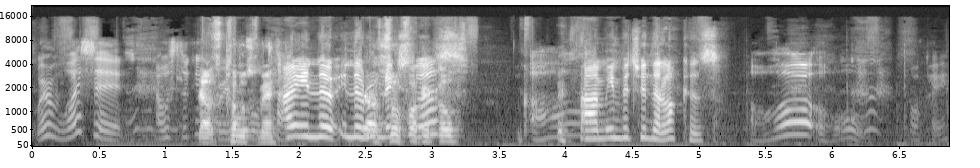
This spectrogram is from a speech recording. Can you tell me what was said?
Where was it? I was looking That was for close, it the whole man. Ah, in the in the That room was so to fucking us. close. Time. Oh. Um, in between the lockers. Oh. Oh. Okay.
